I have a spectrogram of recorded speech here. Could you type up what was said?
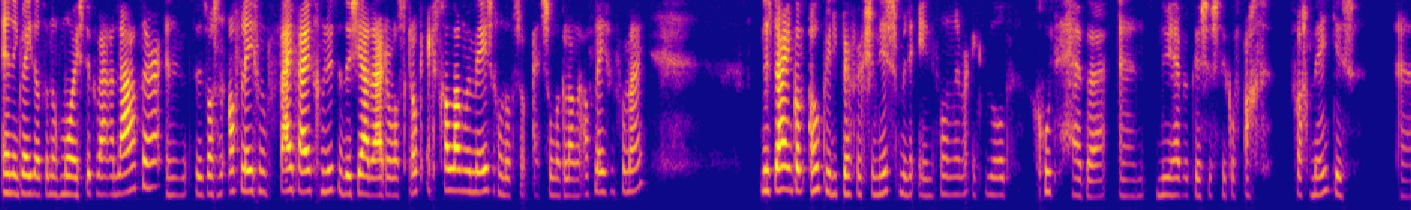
En ik weet dat er nog mooie stukken waren later. En het was een aflevering van 55 minuten. Dus ja, daardoor was ik er ook extra lang mee bezig. Want dat is een uitzonderlijk lange aflevering voor mij. Dus daarin kwam ook weer die perfectionisme erin. Van, maar ik wil het goed hebben. En nu heb ik dus een stuk of acht fragmentjes uh,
